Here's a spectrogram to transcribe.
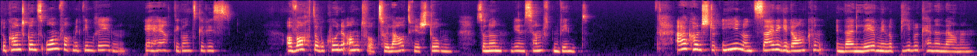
Du kannst ganz einfach mit ihm reden. Er hört dich ganz gewiss. Erwart aber keine Antwort so laut wie ein Sturm, sondern wie einen sanften Wind. Auch kannst du ihn und seine Gedanken in dein Leben in der Bibel kennenlernen.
